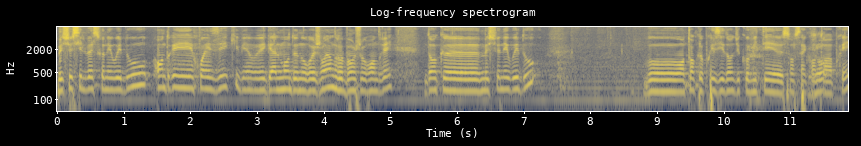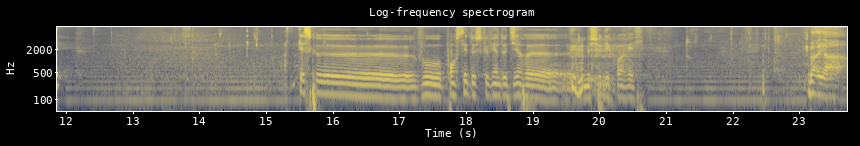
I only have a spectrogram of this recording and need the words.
Monsieur Sylvestre Newedou, André Roisé qui vient également de nous rejoindre. Bonjour André. Donc, euh, Monsieur Newedou, vous, en tant que président du comité 150 euh, ans après, qu'est-ce que vous pensez de ce que vient de dire euh, Monsieur Descoiré Il y a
